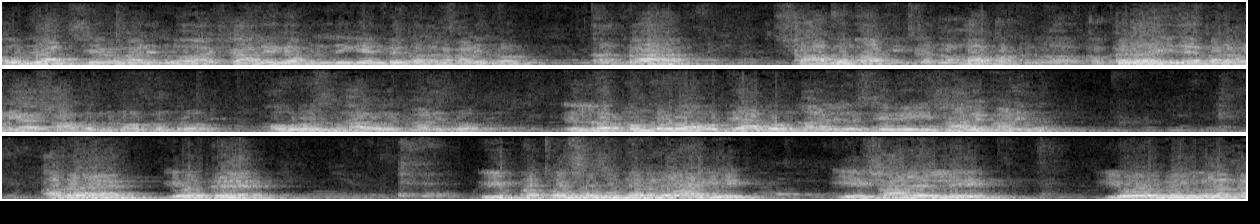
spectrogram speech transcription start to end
ಅವ್ರದ್ದೇ ಆದ ಸೇವೆ ಮಾಡಿದ್ರು, ಆ ಶಾಲೆಗೆ ಅಭಿವೃದ್ಧಿಗೆ ಏನ್ ಬೇಕು ಅದನ್ನ ಮಾಡಿದ್ರು. ನಂತರ ಶಾಬಮ್ಮ ಟೀಚರ್ ನಮ್ಮ ಪಕ್ಕದ ಪಕ್ಕದ ಇದೇ ಬಡಾವಣೆಯ ಶಾಬಮ್ಮನವ್ರು ಬಂದ್ರು. ಅವರು ಸುಮಾರು ಇದು ಮಾಡಿದ್ರು. ಎಲ್ಲರೂ ಬಂದವರು ಅವ್ರದೇ ಆದ ಒಂದು ಅಳಿಲ ಸೇವೆ ಈ ಶಾಲೆಗೆ ಮಾಡಿದ ಆದ್ರೆ ಇವತ್ತೇ ಇಪ್ಪತ್ತು ವರ್ಷ ಸುದೀರ್ಘವಾಗಿ ಈ ಶಾಲೆಯಲ್ಲಿ ಏಳು ಬೀಳುಗಳನ್ನ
